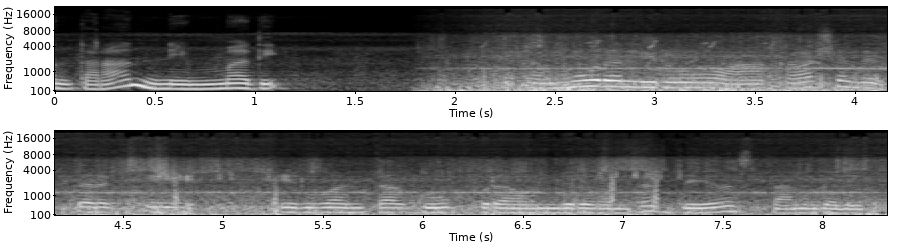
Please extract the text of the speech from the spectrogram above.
ಒಂಥರ ನೆಮ್ಮದಿ. ನಮ್ಮೂರಲ್ಲಿರೋ ಆಕಾಶದ ಎತ್ತರಕ್ಕೆ ಇರುವಂಥ ಗೋಪುರ ಹೊಂದಿರುವಂಥ ದೇವಸ್ಥಾನಗಳಿವೆ.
